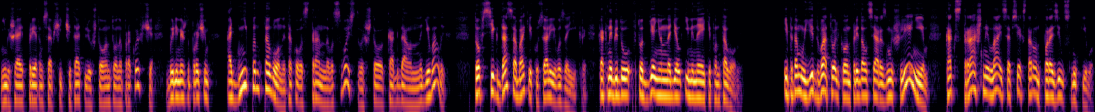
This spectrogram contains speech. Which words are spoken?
Не мешает при этом сообщить читателю, что у Антона Прокофьевича были, между прочим, одни панталоны такого странного свойства, что, когда он надевал их, то всегда собаки кусали его за икры. Как на беду, в тот день он надел именно эти панталоны. И потому едва только он предался размышлениям, как страшный лай со всех сторон поразил слух его.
